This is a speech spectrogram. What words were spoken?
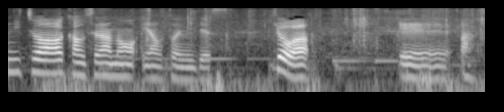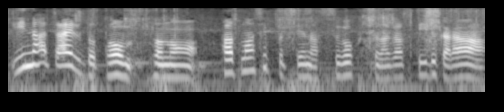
んにちはカウンセラーの山本恵美です。今日は、えー、あインナーチャイルドとそのパートナーシップっていうのはすごくつながっているから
